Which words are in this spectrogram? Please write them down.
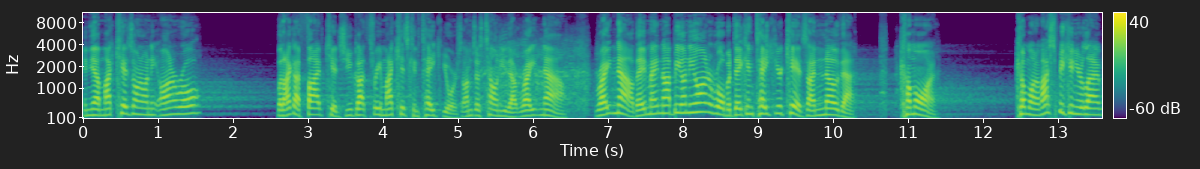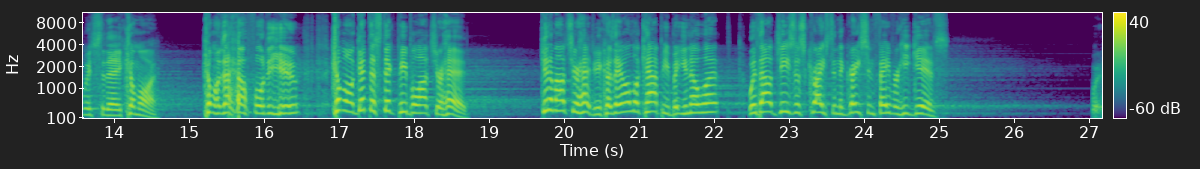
And yeah, my kids aren't on the honor roll, but I got five kids. You got three. My kids can take yours. I'm just telling you that right now. Right now. They may not be on the honor roll, but they can take your kids. I know that. Come on. Come on. Am I speaking your language today? Come on. Come on. Is that helpful to you? Come on. Get the stick people out your head. Get them out your head because they all look happy. But you know what? Without Jesus Christ and the grace and favor he gives, we're,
